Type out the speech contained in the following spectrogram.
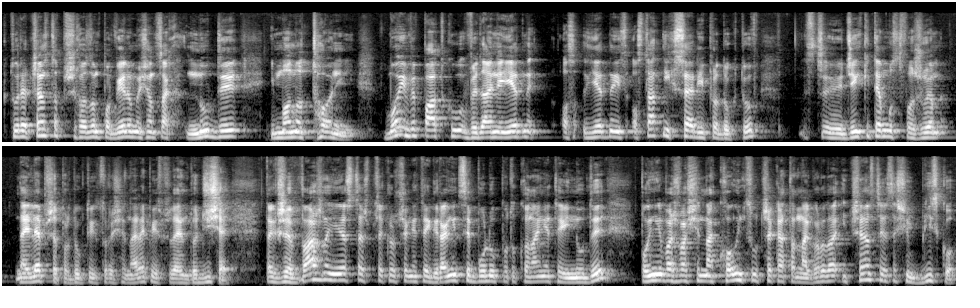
które często przychodzą po wielu miesiącach nudy i monotonii. W moim wypadku wydanie jednej, jednej z ostatnich serii produktów, dzięki temu stworzyłem najlepsze produkty, które się najlepiej sprzedają do dzisiaj. Także ważne jest też przekroczenie tej granicy bólu, pokonanie tej nudy, ponieważ właśnie na końcu czeka ta nagroda i często jesteśmy blisko.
